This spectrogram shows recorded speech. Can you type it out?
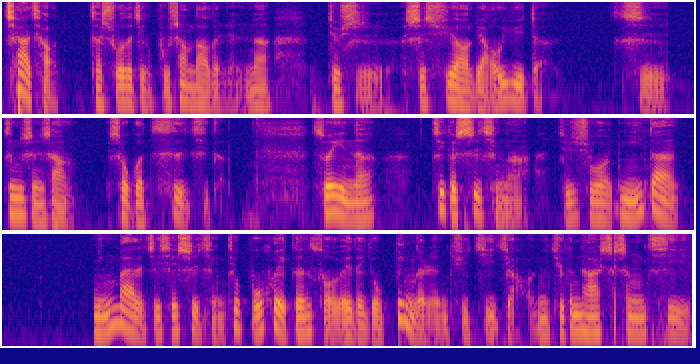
恰巧。他说的这个不上道的人呢，就是是需要疗愈的，是精神上受过刺激的，所以呢，这个事情啊，就是说你一旦明白了这些事情，就不会跟所谓的有病的人去计较，你去跟他生气，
